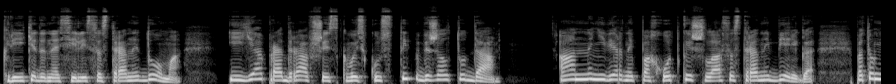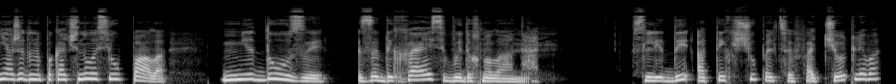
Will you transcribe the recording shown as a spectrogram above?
Крики доносились со стороны дома, и я, продравшись сквозь кусты, побежал туда. Анна неверной походкой шла со стороны берега, потом неожиданно покачнулась и упала. «Медузы!» — задыхаясь, выдохнула она. Следы от их щупальцев отчетливо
